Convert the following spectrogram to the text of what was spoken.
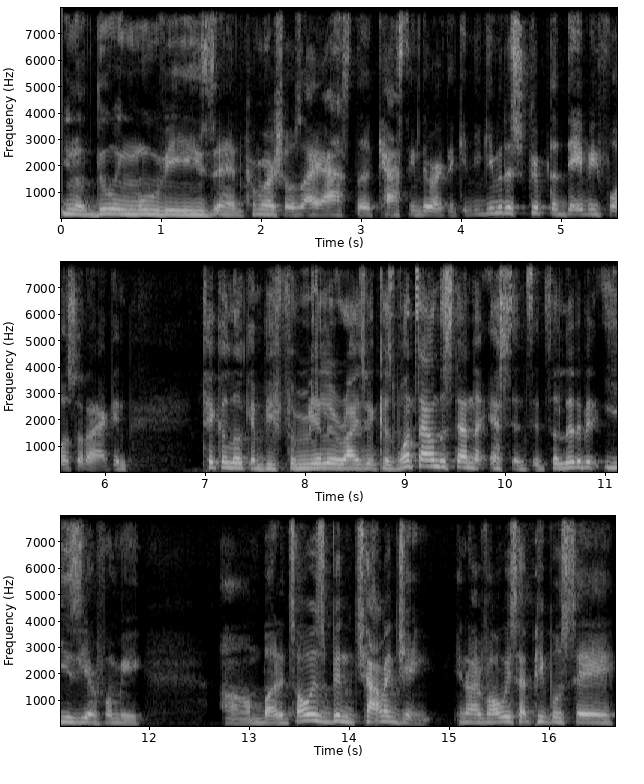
you know doing movies and commercials, I asked the casting director, "Can you give me the script the day before so that I can take a look and be familiarized with?" Because once I understand the essence, it's a little bit easier for me um, but it's always been challenging. You know, I've always had people say,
